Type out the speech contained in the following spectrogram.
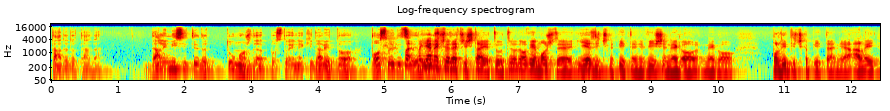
tada do tada. Da li mislite da tu možda postoji neki, da li je to posledica pa, pa ja neću reći šta je tu, ovo je možda jezične pitanje više nego, nego politička pitanja, ali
